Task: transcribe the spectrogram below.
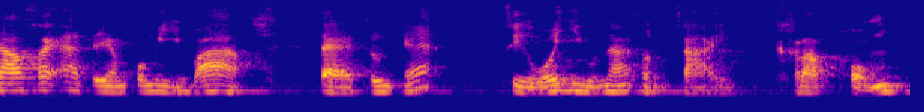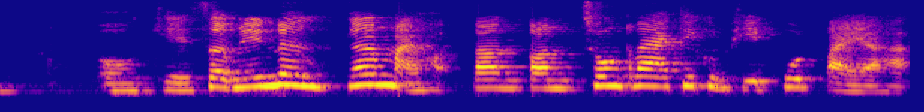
downside อาจจะยังคงมีอยู่บ้างแต่จุดนี้ถือว่ายิวน่าสนใจครับผมโอเคเสริมนิดนึงงั้นหมายตอนตอนช่วงแรกที่คุณพีทพูดไปอะค่ะ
